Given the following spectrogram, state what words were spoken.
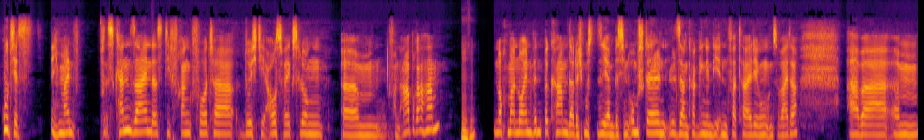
gut, jetzt, ich meine, es kann sein, dass die Frankfurter durch die Auswechslung ähm, von Abraham mhm. nochmal neuen Wind bekamen. Dadurch mussten sie ja ein bisschen umstellen. Ilsanka ging in die Innenverteidigung und so weiter. Aber ähm,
